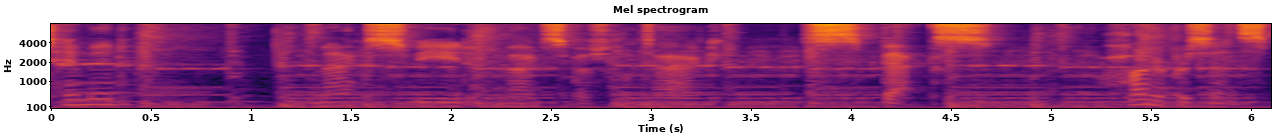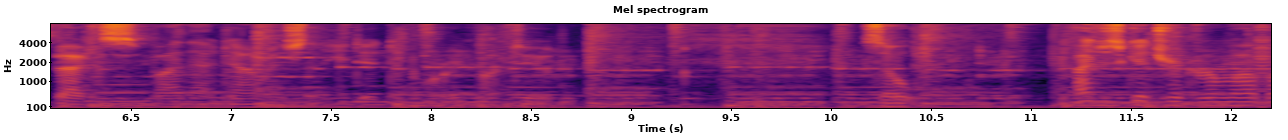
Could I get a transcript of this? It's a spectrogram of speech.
timid, max speed, max special attack, specs. 100% specs by that damage that he did to Porygon 2. So, I just get Trick Room up.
